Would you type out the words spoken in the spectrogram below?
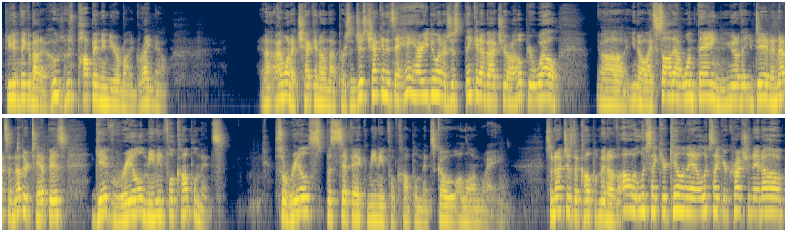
if you can think about it, who, who's popping into your mind right now? And I, I want to check in on that person. Just check in and say, hey, how are you doing? I was just thinking about you. I hope you're well. Uh, you know, I saw that one thing, you know, that you did. And that's another tip is give real meaningful compliments. So real specific meaningful compliments go a long way. So not just the compliment of, oh, it looks like you're killing it. It looks like you're crushing it. Oh,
